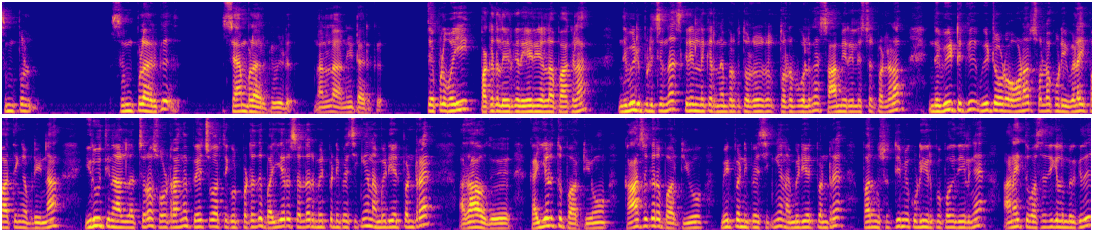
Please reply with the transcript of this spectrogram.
சிம்பிள் சிம்பிளாக இருக்குது சாம்பிளாக இருக்குது வீடு. நல்லா நீட்டாக இருக்குது ஸ்டெப்பில் போய் பக்கத்தில் இருக்கிற ஏரியாலாம் பார்க்கலாம். இந்த வீடு பிடிச்சிருந்தா ஸ்க்ரீனில் இருக்கிற நம்பருக்கு தொடர்பு தொடர்பு கொள்ளுங்கள் சாமி ரியல் எஸ்டேட் பண்ணலாம் இந்த வீட்டுக்கு வீட்டோட ஓனர் சொல்லக்கூடிய விலை பார்த்தீங்க அப்படின்னா இருபத்தி நாலு லட்ச ரூபா சொல்கிறாங்க பேச்சுவார்த்தைக்கு உட்பட்டது பையர் செல்லர் மீட் பண்ணி பேசிக்கங்க. நான் மீடியேட் பண்ணுறேன் அதாவது கையெழுத்து பார்ட்டியும் காசுக்கிற பார்ட்டியும் மீட் பண்ணி பேசிக்கங்க. நான் மீடியேட் பண்ணுறேன் பாருங்கள் சுற்றியுமே குடியிருப்பு பகுதியிலுங்க. அனைத்து வசதிகளும் இருக்குது.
